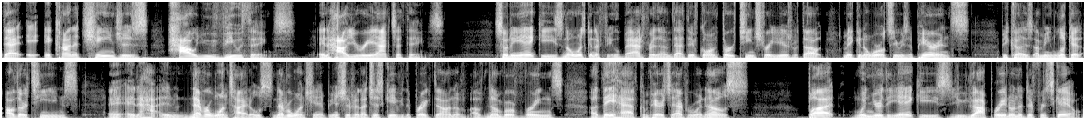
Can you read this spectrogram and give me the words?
that it, it kind of changes how you view things and how you react to things. So the Yankees, no one's going to feel bad for them that they've gone 13 straight years without making a World Series appearance because I mean, look at other teams and, and, and never won titles, never won championships. And I just gave you the breakdown of, of number of rings uh, they have compared to everyone else. But when you're the Yankees, you, you operate on a different scale.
